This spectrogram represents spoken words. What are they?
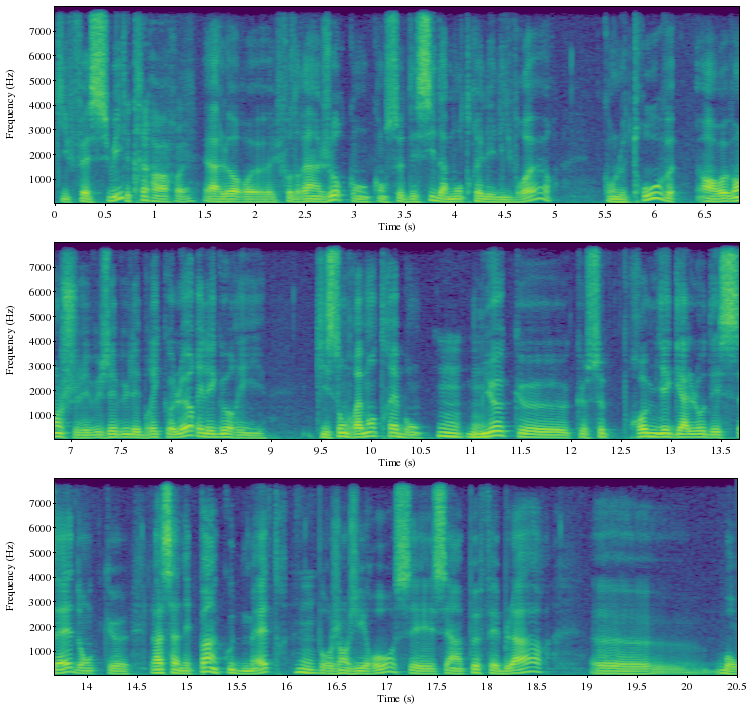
qui fait suite. C'est très rare, ouais. Alors, euh, il faudrait un jour qu'on se décide à montrer Les Livreurs, qu'on le trouve. En revanche, j'ai vu- j'ai vu Les Bricoleurs et Les Gorilles, qui sont vraiment très bons. Hum, hum. Mieux que, que ce premier galop d'essai. Donc euh, là, ça n'est pas un coup de maître Hmm. pour Jean Giraud, c'est un peu faiblard. Euh, bon.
